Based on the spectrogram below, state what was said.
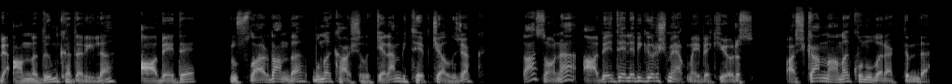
Ve anladığım kadarıyla ABD Ruslardan da buna karşılık gelen bir tepki alacak. Daha sonra ABD ile bir görüşme yapmayı bekliyoruz. Başkanla ana konular hakkında.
